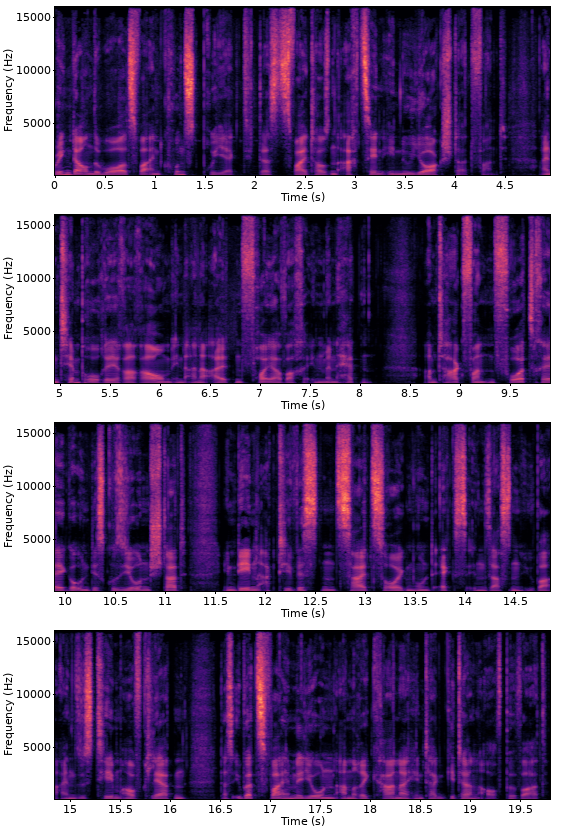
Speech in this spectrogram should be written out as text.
Ring Down the Walls war ein Kunstprojekt, das 2018 in New York stattfand. Ein temporärer Raum in einer alten Feuerwache in Manhattan. Am Tag fanden Vorträge und Diskussionen statt, in denen Aktivisten, Zeitzeugen und Ex-Insassen über ein System aufklärten, das über zwei Millionen Amerikaner hinter Gittern aufbewahrt.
